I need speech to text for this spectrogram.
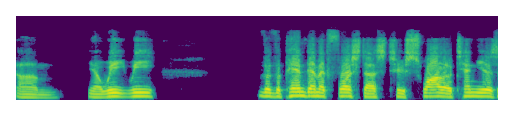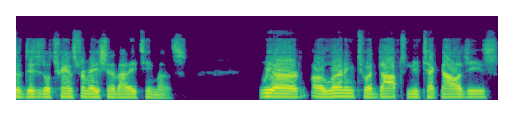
Um, you know, we we the, the pandemic forced us to swallow 10 years of digital transformation in about 18 months we are are learning to adopt new technologies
